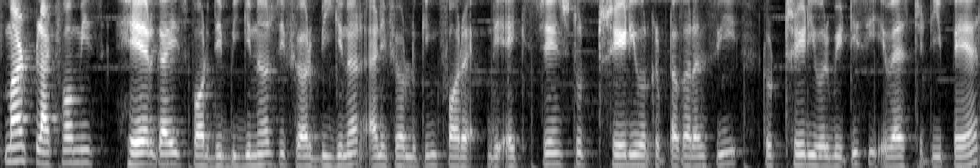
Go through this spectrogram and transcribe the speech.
bitmart platform is here guys for the beginners. If you are beginner and if you are looking for uh, the exchange to trade your cryptocurrency to trade your btc usdt pair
